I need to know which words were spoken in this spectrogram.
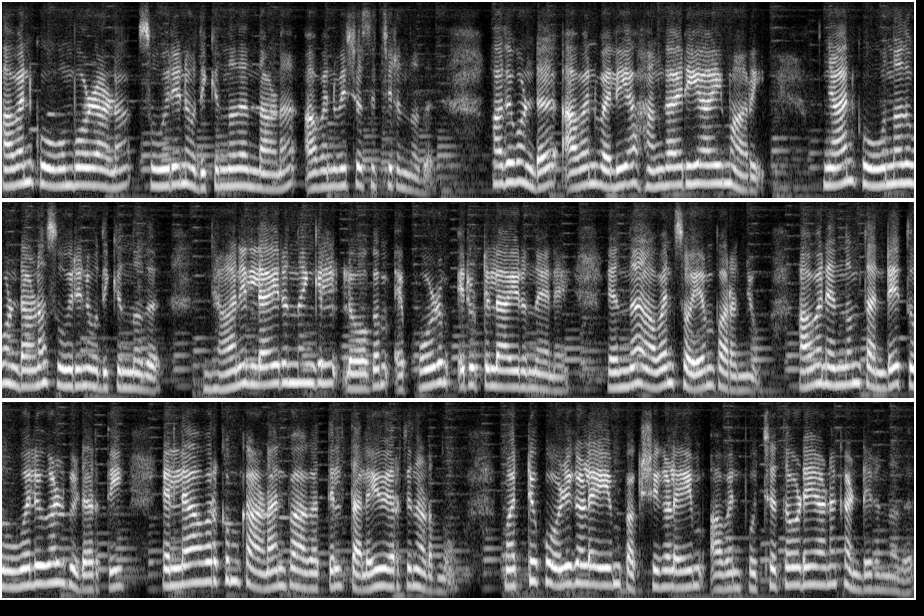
അവൻ കൂവുമ്പോഴാണ് സൂര്യൻ ഉദിക്കുന്നതെന്നാണ് അവൻ വിശ്വസിച്ചിരുന്നത്. അതുകൊണ്ട് അവൻ വലിയ അഹങ്കാരിയായി മാറി. ഞാൻ കൂവുന്നത് കൊണ്ടാണ് സൂര്യൻ ഉദിക്കുന്നത്. ഞാനില്ലായിരുന്നെങ്കിൽ ലോകം എപ്പോഴും ഇരുട്ടിലായിരുന്നേനെ എന്ന് അവൻ സ്വയം പറഞ്ഞു. അവൻ എന്നും തന്റെ തൂവലുകൾ വിടർത്തി എല്ലാവർക്കും കാണാൻ പാകത്തിൽ തലയുയർത്തി നടന്നു. മറ്റു കോഴികളെയും പക്ഷികളെയും അവൻ പുച്ഛത്തോടെയാണ് കണ്ടിരുന്നത്.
